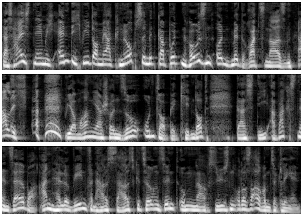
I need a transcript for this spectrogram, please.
das heißt nämlich endlich wieder mehr Knirpse mit kaputten Hosen und mit Rotznasen. Herrlich. Wir waren ja schon so unterbekindert, dass die Erwachsenen selber an Halloween von Haus zu Haus gezogen sind, um nach Süßen oder Saurem zu klingeln.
